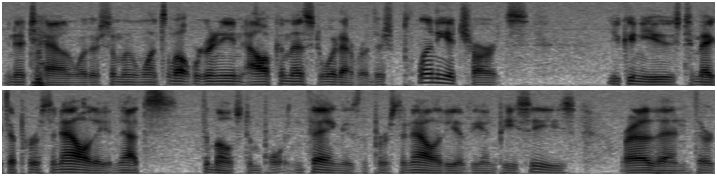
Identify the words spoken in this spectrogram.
in a town. Whether someone wants, well, we're going to need an alchemist or whatever. There's plenty of charts you can use to make the personality, and that's the most important thing is the personality of the NPCs rather than their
